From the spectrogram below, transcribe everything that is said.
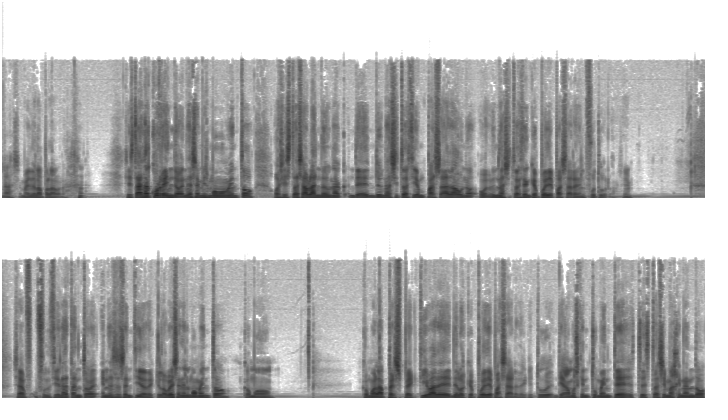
Ah, se me ha ido la palabra. si están ocurriendo en ese mismo momento o si estás hablando de una, de, una situación pasada o, de una situación que puede pasar en el futuro. O sea, funciona tanto en ese sentido de que lo ves en el momento como, como la perspectiva de, de, lo que puede pasar, de que tú, digamos que en tu mente te estás imaginando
